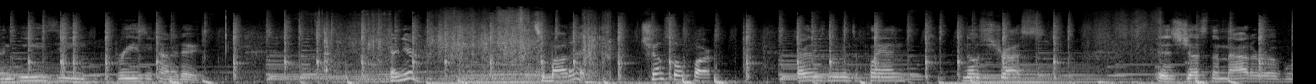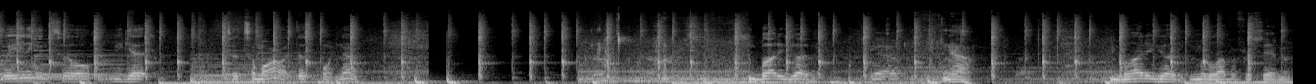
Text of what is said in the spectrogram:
an easy, breezy kind of day. And yeah, that's about it. Chill so far. Everything's moving to plan, no stress. It's just a matter of waiting until we get to tomorrow at this point now. Bloody good. Yeah. Yeah. Bloody good. I'm a lover for salmon.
